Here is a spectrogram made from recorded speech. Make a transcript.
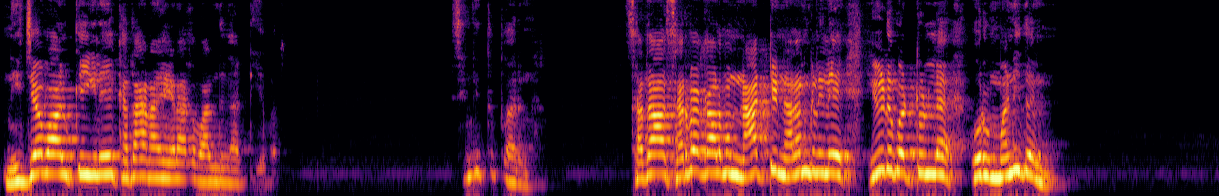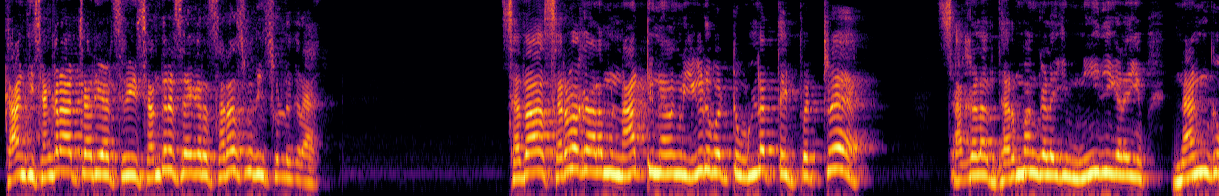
நிஜ வாழ்க்கையிலே கதாநாயகனாக வாழ்ந்து காட்டியவர். சிந்தித்து பாருங்கள். சதா சர்வகாலமும் நாட்டின் நலன்களிலே ஈடுபட்டுள்ள ஒரு மனிதன். காஞ்சி சங்கராச்சாரியார் ஸ்ரீ சந்திரசேகர சரஸ்வதி சொல்லுகிறார் சதா சர்வகாலமும் நாட்டின் நலன்களில் ஈடுபட்டு உள்ளத்தை பெற்ற சகல தர்மங்களையும் நீதிகளையும் நன்கு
